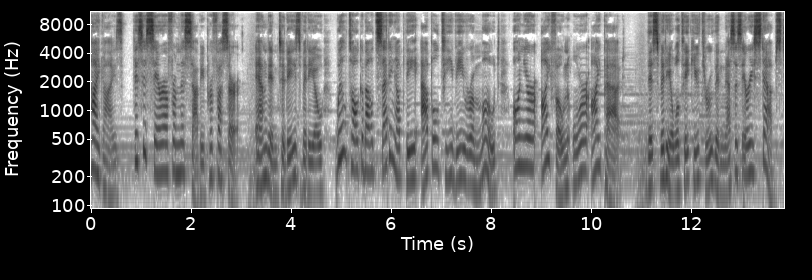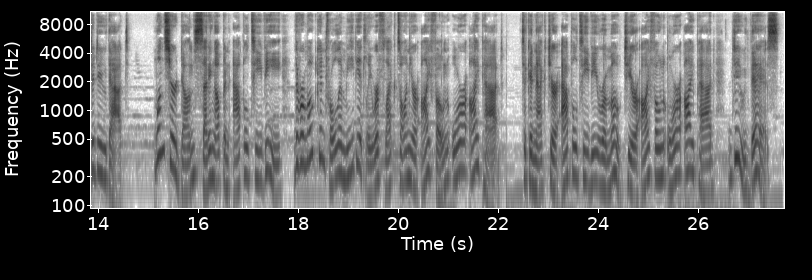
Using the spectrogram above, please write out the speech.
Hi guys, this is Sarah from The Savvy Professor, and in today's video, we'll talk about setting up the Apple TV remote on your iPhone or iPad. This video will take you through the necessary steps to do that. Once you're done setting up an Apple TV, the remote control immediately reflects on your iPhone or iPad. To connect your Apple TV remote to your iPhone or iPad, do this.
